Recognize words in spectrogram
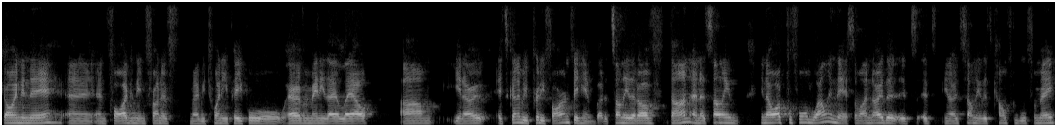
going in there and, and fighting in front of maybe 20 people or however many they allow, um, you know, it's going to be pretty foreign for him. But it's something that I've done, and it's something you know I've performed well in there, so I know that it's it's you know it's something that's comfortable for me.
